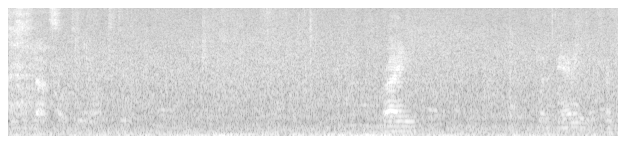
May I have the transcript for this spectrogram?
This is not something you want to do. Ryan, would it be any different?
